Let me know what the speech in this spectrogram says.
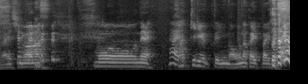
お願いします。もうね、はいはっきり言って今お腹いっぱいです。なぜ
